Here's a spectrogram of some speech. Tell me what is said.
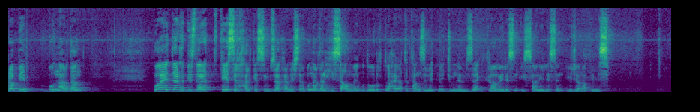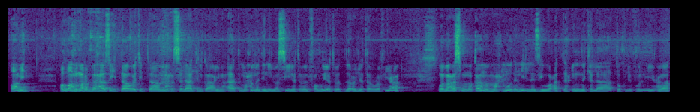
Rabbim bunlardan bu ayetler de bizlere tesir halkesin güzel kardeşlerim. Bunlardan hisse almayı, bu doğrultuda hayatı tanzim etmeyi cümlemize ikram eylesin, ihsan eylesin Yüce Rabbimiz. Amin. Allahümme Rabbe hazihi daveti tamme ve selatil kaime ati Muhammedin il vesilete vel fadiyete ve derecete rafi'a ve ba'asme makamen mahmuden illezi va'atte inneke la tuhliful mi'at.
